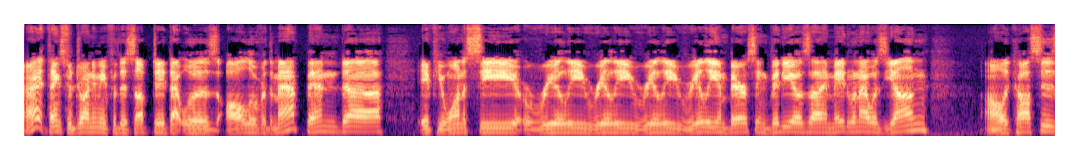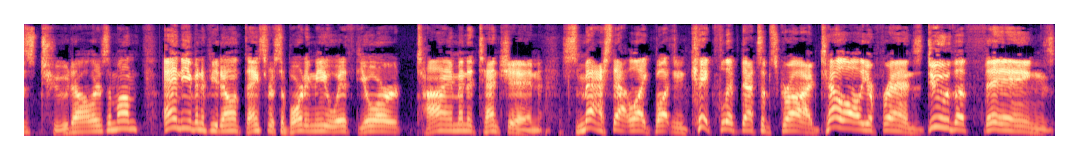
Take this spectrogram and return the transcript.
Alright, thanks for joining me for this update that was all over the map, and uh, if you want to see really, really, really, really embarrassing videos I made when I was young, all it costs is $2 a month. And even if you don't, thanks for supporting me with your time and attention. Smash that like button, kickflip that subscribe, tell all your friends, do the things.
